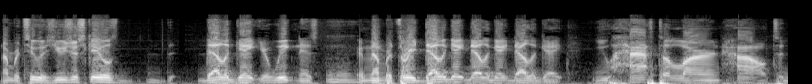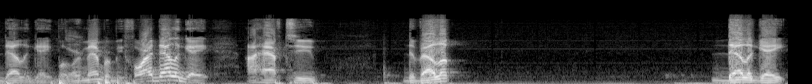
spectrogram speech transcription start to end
number two is use your skills, d- delegate your weakness, Mm-hmm. and number three delegate, delegate, delegate. You have to learn how to delegate. But remember, before I delegate, I have to develop, delegate,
